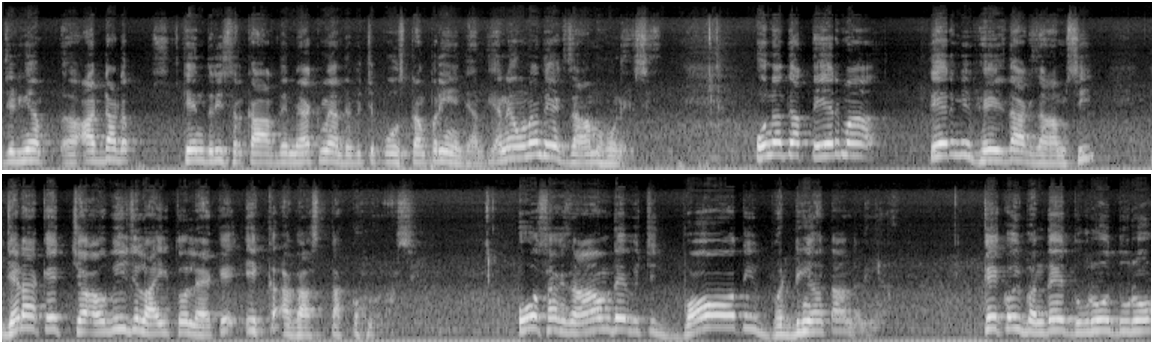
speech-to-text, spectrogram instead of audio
ਜਿਹੜੀਆਂ ਅੱਡ ਅੱਡ ਕੇਂਦਰੀ ਸਰਕਾਰ ਦੇ ਮਹਿਕਮਿਆਂ ਦੇ ਵਿੱਚ ਪੋਸਟਾਂ ਭਰੀਆਂ ਜਾਂਦੀਆਂ ਨੇ, ਉਹਨਾਂ ਦੇ ਐਗਜ਼ਾਮ ਹੋਣੇ ਸੀ। ਉਹਨਾਂ ਦਾ 13ਵਾਂ 13ਵੀਂ ਫੇਜ਼ ਦਾ ਐਗਜ਼ਾਮ ਸੀ, ਜਿਹੜਾ ਕਿ 24 ਜੁਲਾਈ ਤੋਂ ਲੈ ਕੇ 1 ਅਗਸਤ ਤੱਕ ਹੋਣਾ ਸੀ। ਉਸ ਐਗਜ਼ਾਮ ਦੇ ਵਿੱਚ ਬਹੁਤ ਹੀ ਵੱਡੀਆਂ ਧਾਂਦਲੀਆਂ ਕਿ ਕੋਈ ਬੰਦੇ ਦੂਰੋਂ ਦੂਰੋਂ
